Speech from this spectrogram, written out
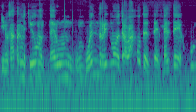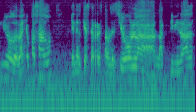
y nos ha permitido mantener un, buen ritmo de trabajo desde el mes de junio del año pasado, en el que se restableció la actividad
